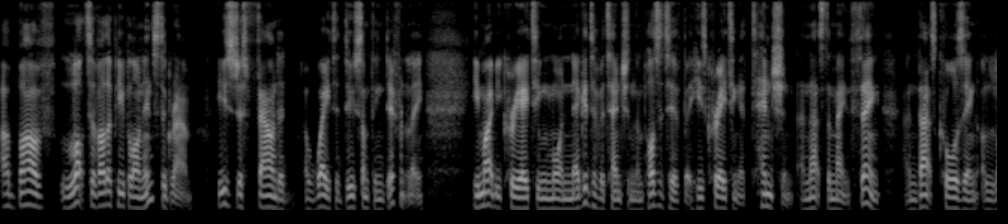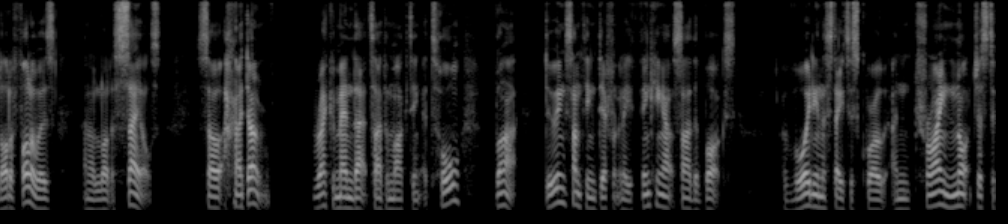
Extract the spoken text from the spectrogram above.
above lots of other people on Instagram. He's just found a, a way to do something differently. He might be creating more negative attention than positive, but he's creating attention, and that's the main thing. And that's causing a lot of followers and a lot of sales. So I don't recommend that type of marketing at all, but doing something differently, thinking outside the box, avoiding the status quo, and trying not just to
